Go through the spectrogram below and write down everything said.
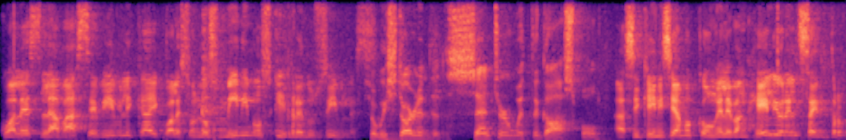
¿Cuál es la base bíblica y cuáles son los mínimos irreducibles? So we started at the center with the gospel, Así que iniciamos con el Evangelio en el centro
